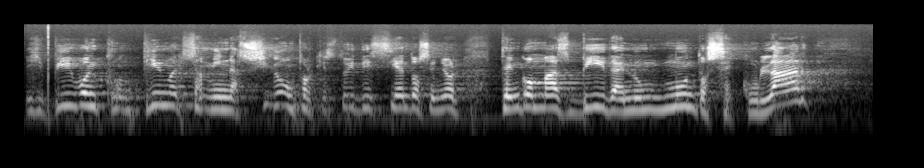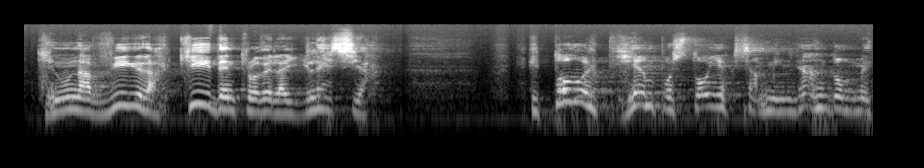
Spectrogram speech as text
Y vivo en continua examinación porque estoy diciendo, Señor, tengo más vida en un mundo secular que en una vida aquí dentro de la iglesia. Y todo el tiempo estoy examinándome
